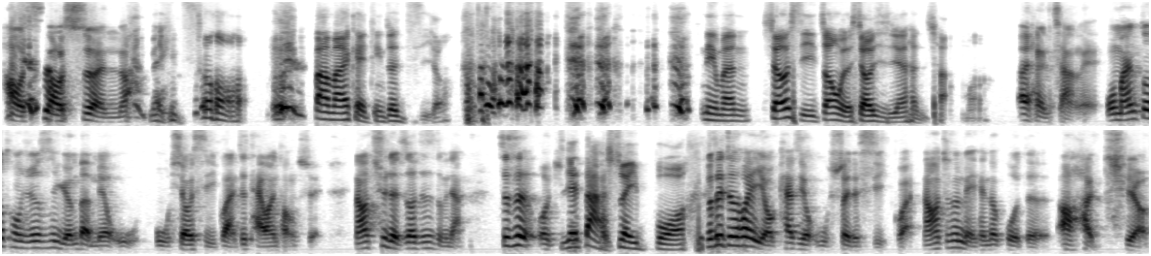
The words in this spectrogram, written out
好孝顺哦，没错，爸妈可以听这集哦。你们休息中午的休息时间很长吗？哎，很长哎、欸，我蛮多同学就是原本没有午午休习惯，就台湾同学，然后去了之后就是怎么讲？就是我直接大睡一波，不是，就是会有开始有午睡的习惯，然后就是每天都过得啊、哦、很 chill。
